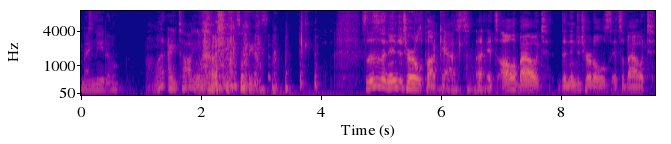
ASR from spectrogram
Magneto. What are you talking uh, about? Something else. so, this is a Ninja Turtles podcast. Uh, it's all about the Ninja Turtles. It's about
